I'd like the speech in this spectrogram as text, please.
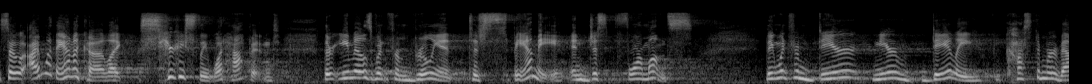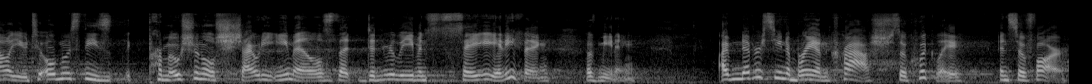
So I'm with Annika, like, seriously, what happened? Their emails went from brilliant to spammy in just four months. They went from dear, near daily customer value to almost these promotional shouty emails that didn't really even say anything of meaning. I've never seen a brand crash so quickly and so far.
